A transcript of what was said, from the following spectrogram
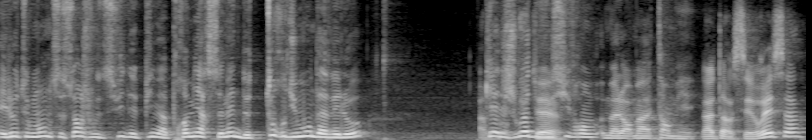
Hello tout le monde, ce soir je vous suis depuis ma première semaine de tour du monde à vélo. Ah, Quelle bon, joie de vous suivre en... Mais alors, mais attends, mais... Attends, c'est vrai ça?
